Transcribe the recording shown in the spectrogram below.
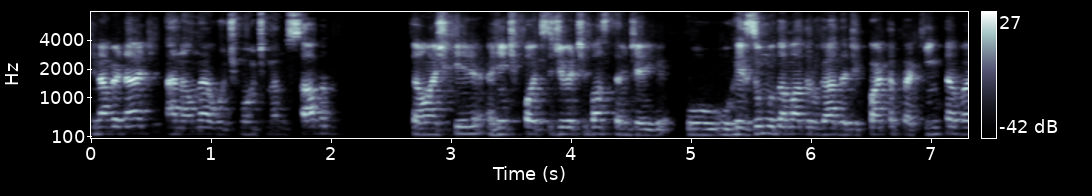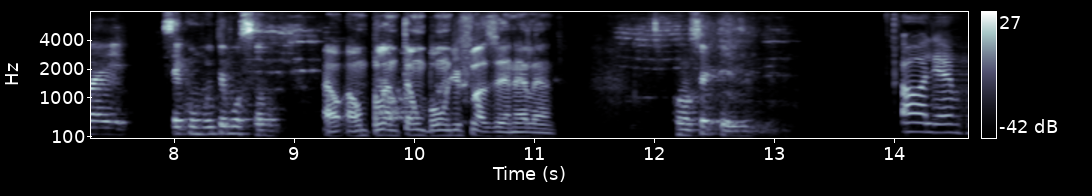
que na verdade, ah não, não é a última, a última é no sábado. Então acho que a gente pode se divertir bastante aí. O, o resumo da madrugada de quarta para quinta vai ser com muita emoção. É, é um plantão bom de fazer, né, Leandro? Com certeza. Olha,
